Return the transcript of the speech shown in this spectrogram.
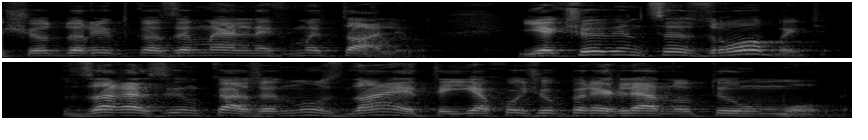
щодо рідкоземельних металів. Якщо він це зробить, зараз він каже: ну, знаєте, я хочу переглянути умови.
